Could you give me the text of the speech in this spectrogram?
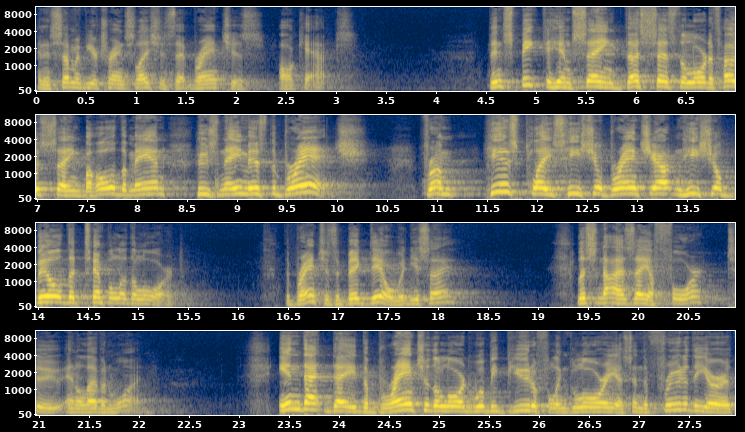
And in some of your translations, that branch is all caps. Then speak to him, saying, Thus says the Lord of hosts, saying, Behold, the man whose name is the branch. From his place he shall branch out and he shall build the temple of the Lord. The branch is a big deal, wouldn't you say? Listen to Isaiah 4 2 and 11 1. In that day, the branch of the Lord will be beautiful and glorious, and the fruit of the earth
